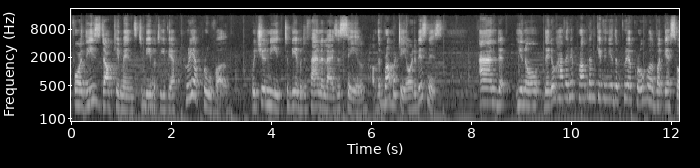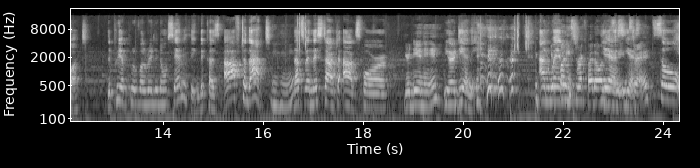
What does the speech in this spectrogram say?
for these documents to be able to give you a pre-approval, which you need to be able to finalize the sale of the property or the business. And you know they don't have any problem giving you the pre-approval, but guess what? The pre-approval really don't say anything because after that, that's when they start to ask for Your DNA, your DNA. and your when police record, all yes, these yes. right? So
